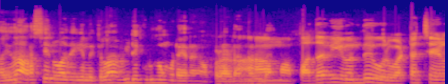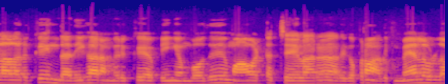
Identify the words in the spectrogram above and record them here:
அதுதான் அரசியல்வாதிகளுக்கு எல்லாம் வீடு கொடுக்க மாட்டேங்கிறாங்க அப்புறம் இடங்கள்ல ஆமா பதவி வந்து ஒரு வட்டச் செயலாளருக்கு இந்த அதிகாரம் இருக்கு அப்படிங்கும்போது மாவட்ட செயலாளர் அதுக்கப்புறம் அதுக்கு மேல உள்ள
